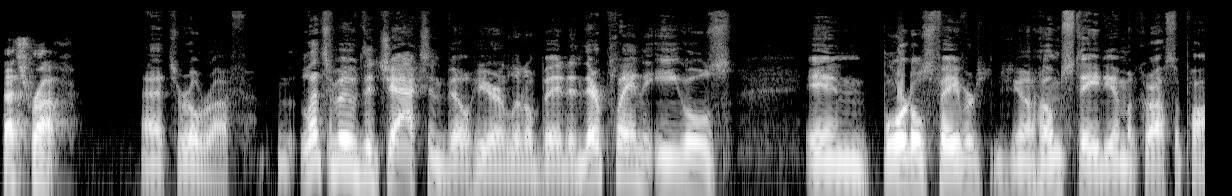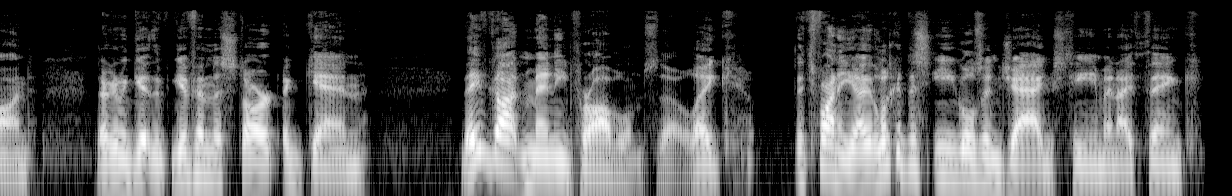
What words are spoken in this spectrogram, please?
that's rough. That's real rough let's move to Jacksonville here a little bit, and they're playing the Eagles in Bortles' favorite, you know, home stadium across the pond. They're going to give him the start again. They've got many problems though. Like it's funny. I look at this Eagles and Jags team, and I think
